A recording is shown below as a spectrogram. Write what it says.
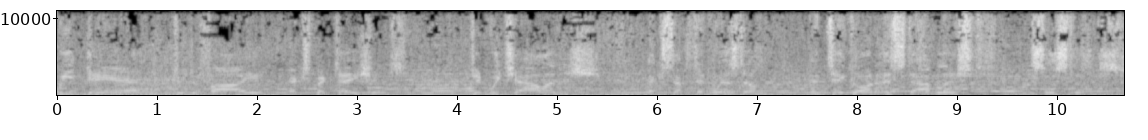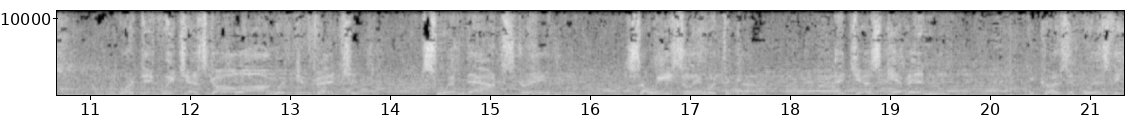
we dare to defy expectations? Did we challenge accepted wisdom and take on established systems? Or did we just go along with convention, swim downstream so easily with the current, and just give in because it was the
